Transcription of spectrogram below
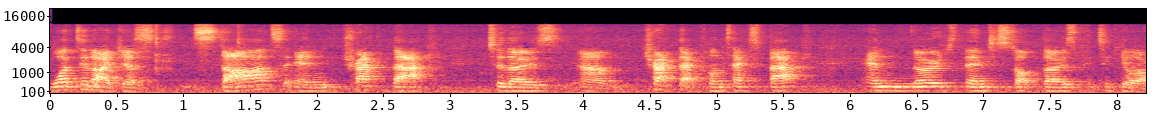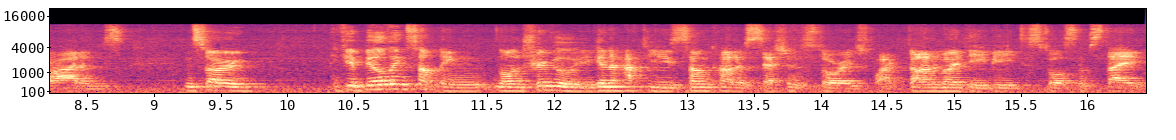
what did I just start and track back to those, um, track that context back and know then to stop those particular items. And so if you're building something non-trivial, you're going to have to use some kind of session storage like DynamoDB to store some state.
